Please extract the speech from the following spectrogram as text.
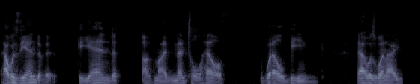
That was the end of it. The end of my mental health well being. That was when I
